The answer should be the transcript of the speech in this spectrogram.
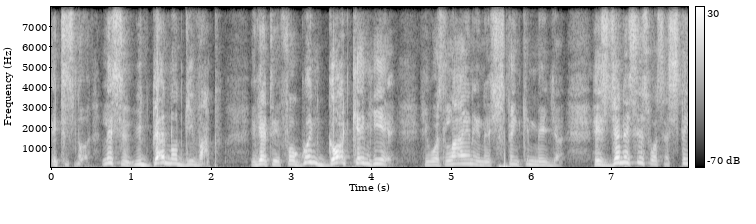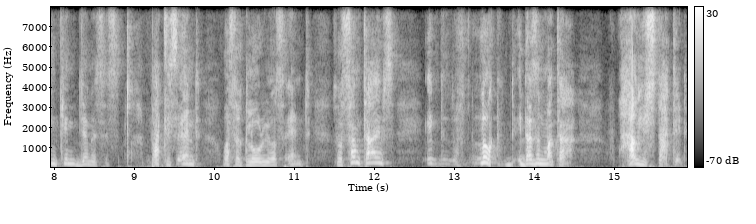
It is not, listen, you dare not give up. You get it? For when God came here, he was lying in a stinking manger. His genesis was a stinking genesis, but his end was a glorious end. So sometimes, it, look, it doesn't matter how you started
